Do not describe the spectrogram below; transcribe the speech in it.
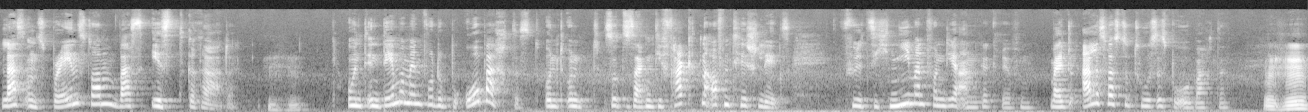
Lass uns brainstormen, was ist gerade. Und in dem Moment, wo du beobachtest und, und sozusagen die Fakten auf den Tisch legst, fühlt sich niemand von dir angegriffen. Weil du, alles, was du tust, ist beobachte. Mhm,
